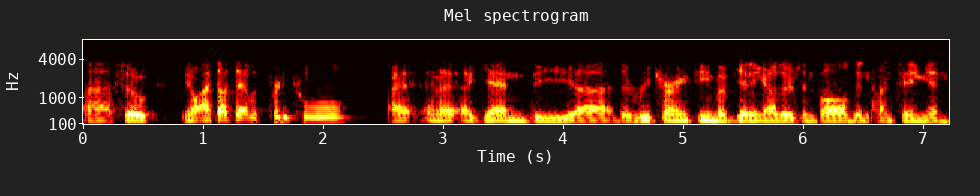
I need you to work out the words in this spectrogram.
Uh, so you know, I thought that was pretty cool. I, and uh, again, the uh, the recurring theme of getting others involved in hunting, and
